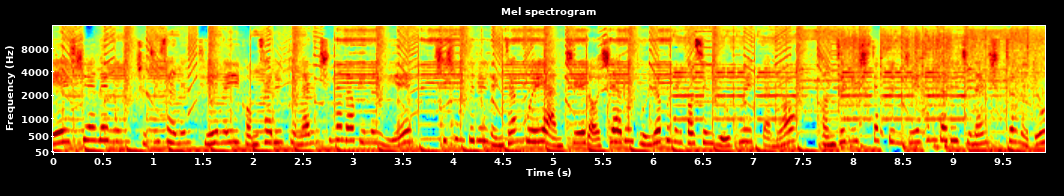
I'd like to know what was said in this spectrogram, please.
이에 CNN은 주지사는 DNA 검사를 통한 신원 확인을 위해 시신들을 냉장고에 안치해 러시아로 돌려보낼 것을 요구했다며 전쟁이 시작된 지 한 달이 지난 시점에도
